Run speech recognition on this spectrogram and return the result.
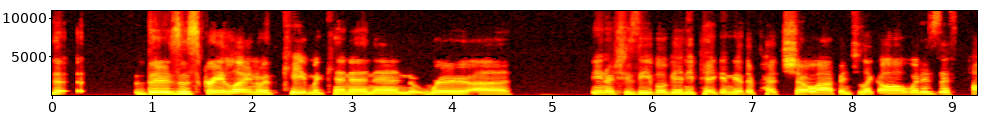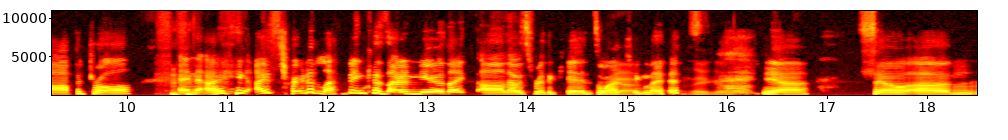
the, there's this great line with kate mckinnon and where uh you know she's the evil guinea pig and the other pets show up and she's like oh what is this paw patrol? And i i started laughing because i knew like oh that was for the kids watching this. There you go. yeah. So um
